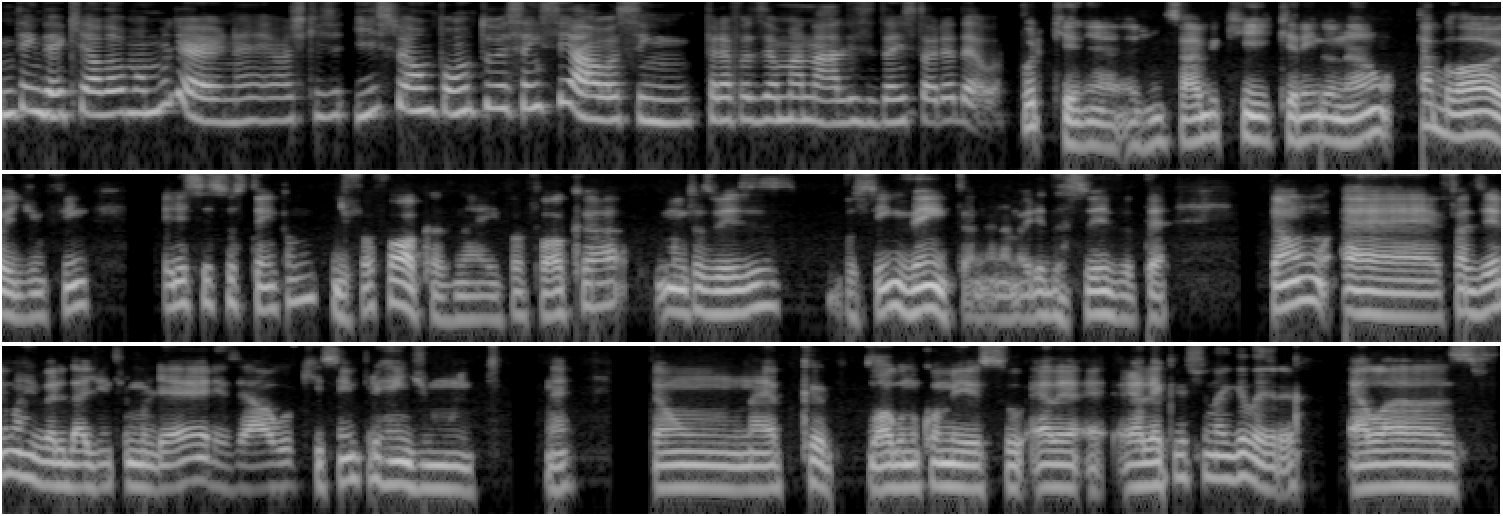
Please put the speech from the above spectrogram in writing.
entender que ela é uma mulher, né? Eu acho que isso é um ponto essencial, assim, para fazer uma análise da história dela. Por quê, né? A gente sabe que, querendo ou não, tabloide, enfim, eles se sustentam de fofocas, né? E fofoca, muitas vezes, você inventa, né? Na maioria das vezes até. Então, é, fazer uma rivalidade entre mulheres é algo que sempre rende muito, né? Então, na época, logo no começo, ela, é, ela é Cristina Aguilera. Elas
